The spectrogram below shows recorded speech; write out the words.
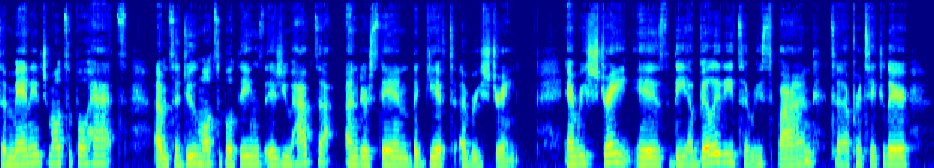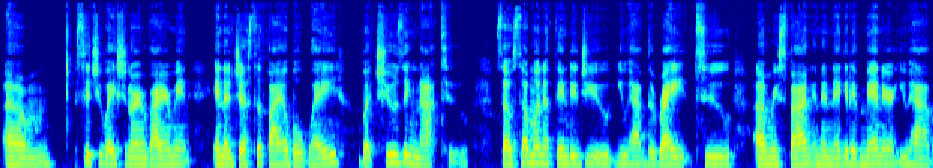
to manage multiple hats, um, to do multiple things is you have to understand the gift of restraint. And restraint is the ability to respond to a particular um, situation or environment in a justifiable way, but choosing not to. So, someone offended you, you have the right to um, respond in a negative manner. You have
